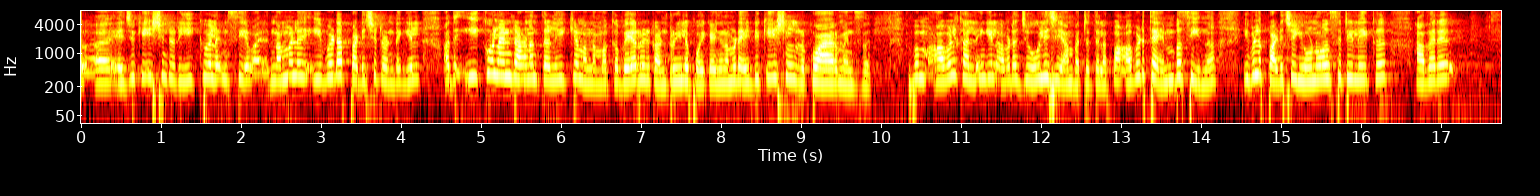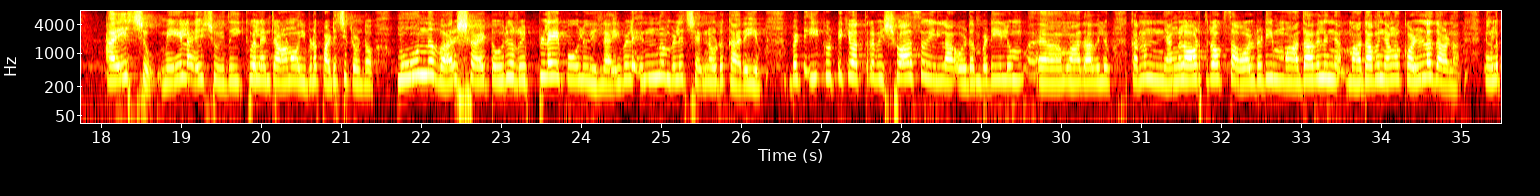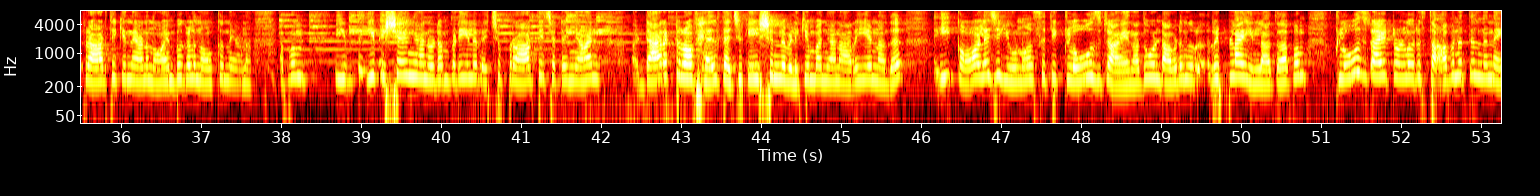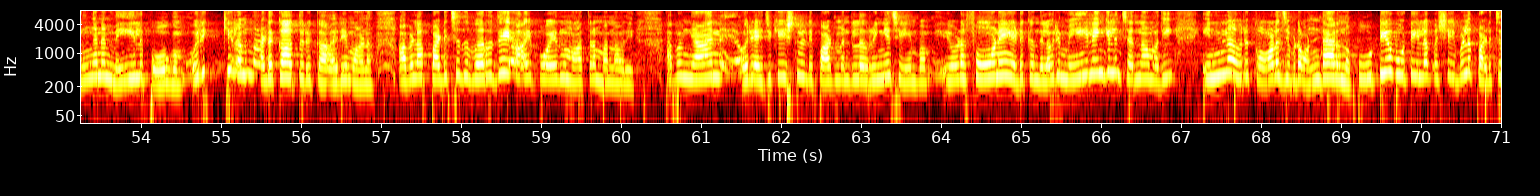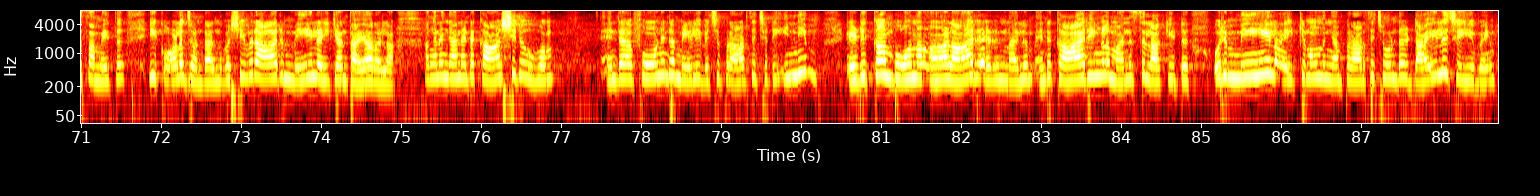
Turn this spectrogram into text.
എഡ്യൂക്കേഷന്റെ ഒരു ഈക്വലൻസി നമ്മൾ ഇവിടെ പഠിച്ചിട്ടുണ്ടെങ്കിൽ അത് ഈക്വലന്റ് ആണെന്ന് തെളിയിക്കണം നമുക്ക് വേറൊരു കൺട്രിയിൽ പോയി കഴിഞ്ഞാൽ. നമ്മുടെ എഡ്യൂക്കേഷണൽ റിക്വയർമെന്റ്സ് അപ്പം അവൾക്കല്ലെങ്കിൽ അവിടെ ജോലി ചെയ്യാൻ പറ്റത്തില്ല. അപ്പോൾ അവിടുത്തെ എംബസിന്ന് ഇവൾ പഠിച്ച യൂണിവേഴ്സിറ്റിയിലേക്ക് അവർ അയച്ചു മെയിൽ അയച്ചു ഇത് ഈക്വലന്റ് ആണോ ഇവിടെ പഠിച്ചിട്ടുണ്ടോ? മൂന്ന് വർഷമായിട്ട് ഒരു റിപ്ലൈ പോലും ഇല്ല. ഇവൾ എന്നും വിളിച്ച് എന്നോട് കരയും. ബട്ട് ഈ കുട്ടിക്കും അത്ര വിശ്വാസം ഇല്ല ഉടമ്പടിയിലും മാതാവിലും. കാരണം ഞങ്ങൾ ഓർത്തഡോക്സ് ഓൾറെഡി മാതാവിലും മാതാവ് ഞങ്ങൾക്കുള്ളതാണ്. ഞങ്ങൾ പ്രാർത്ഥിക്കുന്നതാണ് നോയമ്പുകൾ നോക്കുന്നതാണ്. അപ്പം ഈ ഈ വിഷയം ഞാൻ ഉടമ്പടിയിൽ വെച്ച് പ്രാർത്ഥിച്ചിട്ട് ഞാൻ ഡയറക്ടർ ഓഫ് ഹെൽത്ത് എഡ്യൂക്കേഷനിൽ വിളിക്കുമ്പോൾ ഞാൻ അറിയുന്നത് ഈ കോളേജ് യൂണിവേഴ്സിറ്റി ക്ലോസ്ഡ് ആയെന്ന് അതുകൊണ്ട് അവിടെ നിന്ന് റിപ്ലൈ ഇല്ലാത്തത്. അപ്പം ക്ലോസ്ഡ് ആയിട്ടുള്ള ഒരു സ്ഥാപനത്തിൽ നിന്ന് എങ്ങനെ മെയിൽ പോകും? ഒരിക്കലും നടക്കാത്തൊരു കാര്യമാണ്. അവൾ ആ പഠിച്ചത് വെറുതെ ആയിപ്പോയെന്ന് മാത്രം പറഞ്ഞാൽ മതി. അപ്പം ഞാൻ ഒരു എഡ്യൂക്കേഷണൽ ഡിപ്പാർട്ട്മെന്റിൽ റിങ് ചെയ്യുമ്പം ഇവിടെ ഫോണേ എടുക്കുന്നില്ല. ഒരു മെയിലെങ്കിലും ചെന്നാൽ മതി. ഇന്ന ഒരു കോളേജ് ഇവിടെ ഉണ്ടായിരുന്നു. പൂട്ടിയോ പൂട്ടിയില്ല. പക്ഷേ ഇവൾ പഠിച്ച സമയത്ത് ഈ കോളേജ് ഉണ്ടായിരുന്നു. പക്ഷേ ഇവരാരും മെയിൽ അയക്കാൻ തയ്യാറല്ല. അങ്ങനെ ഞാൻ എന്റെ കാശ് രൂപം എന്റെ ഫോണിന്റെ മേളിൽ വെച്ച് പ്രാർത്ഥിച്ചിട്ട് ഇനിയും എടുക്കാൻ പോകുന്ന ആൾ ആരായിരുന്നാലും എന്റെ കാര്യങ്ങൾ മനസ്സിലാക്കിയിട്ട് ഒരു മെയിൽ അയക്കണമെന്ന് ഞാൻ പ്രാർത്ഥിച്ചുകൊണ്ട് ഡയൽ ചെയ്യുകയും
